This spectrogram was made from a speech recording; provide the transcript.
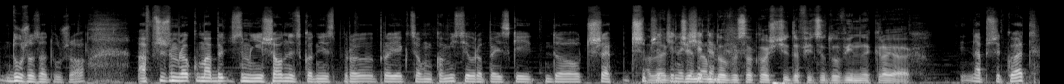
dużo za dużo. A w przyszłym roku ma być zmniejszony zgodnie z pro, projekcją Komisji Europejskiej do 3,7%. Ale gdzie nam do wysokości deficytu w innych krajach? Na przykład?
